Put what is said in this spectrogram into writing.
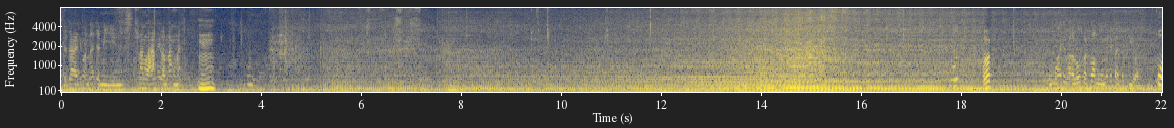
เสียดายที่มันน่าจะมีนั่งร้านให้เรานั่งนะอืมครับ ผมว่าจะพารถมาซ่อมยังไม่ได้ไปสักทีหรอกโอ้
